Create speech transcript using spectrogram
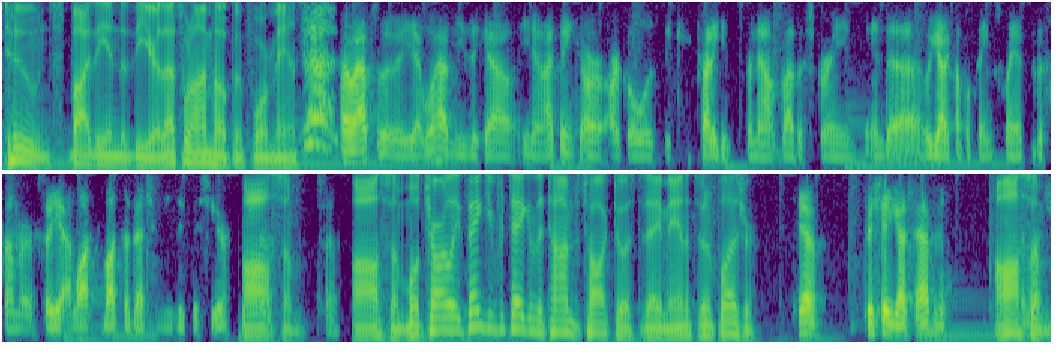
tunes by the end of the year. That's what I'm hoping for, man. Oh, absolutely. Yeah, we'll have music out. You know, I think our, our goal is to try to get something out by the spring, and uh, we got a couple things planned for the summer. So yeah, lots lots of Betcha music this year. Awesome. So Awesome. Well, Charlie, thank you for taking the time to talk to us today, man. It's been a pleasure. yeah, appreciate you guys for having me. Awesome.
